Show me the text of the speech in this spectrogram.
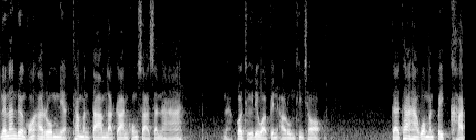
และนั้นเรื่องของอารมณ์เนี่ยถ้ามันตามหลักการของศาสนานะก็ถือได้ว่าเป็นอารมณ์ที่ชอบ แต่ถ้าหากว่ามันไปขัด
